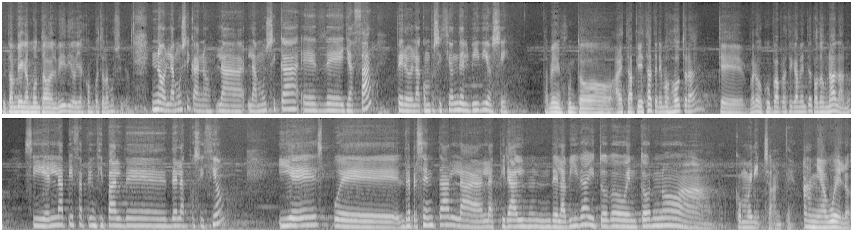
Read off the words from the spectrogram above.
¿Tú también has montado el vídeo y has compuesto la música? No, la música no. La, música es de Yazar, pero la composición del vídeo sí. También junto a esta pieza tenemos otra que bueno, ocupa prácticamente toda un ala, ¿no? Sí, es la pieza principal de, la exposición y es pues representa la, la, espiral de la vida y todo en torno a, como he dicho antes, a mi abuelo,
